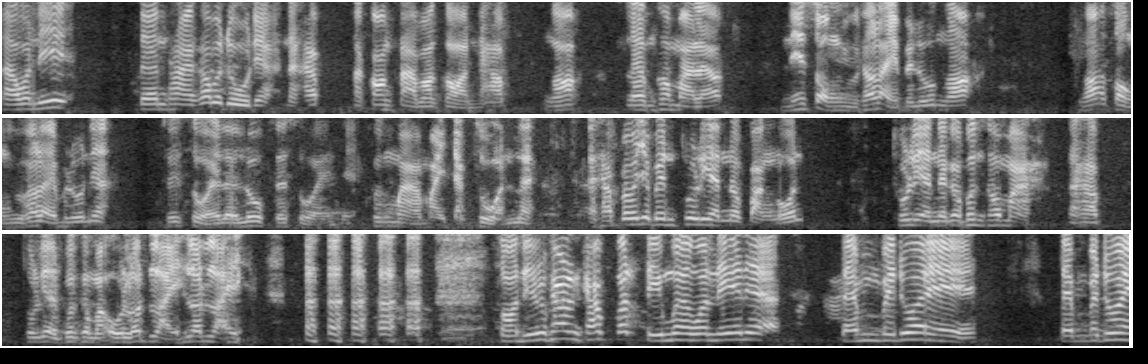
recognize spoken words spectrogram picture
อ่วันนี้เดินทางเข้ามาดูเนี่ยนะครับตะกล้องตามมาก่อนนะครับ เงาะเริ่มเข้ามาแล้วนนี้ส่งอยู่เท่าไหร่ไม่รู้เงาะเงาะส่งอยู่เท่าไหร่ไม่รู้เนี่ยสวยๆเลยลูกสวยๆเนี่ยเพิ่งมาใหม่จากสวนเลยนะครับไม่ว่าจะเป็นทุเรียนฝั่งโน้น ทุเรียนเนี่ยก็เพิ่งเข้ามานะครับ ทุเรียนเพิ่งเข้ามาโอ้รถไหลรถไหล สวัสดีทุกท่านครับวัดศรีเมืองวันนี้เนี่ย เต็มไปด้วย เต็มไปด้วย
